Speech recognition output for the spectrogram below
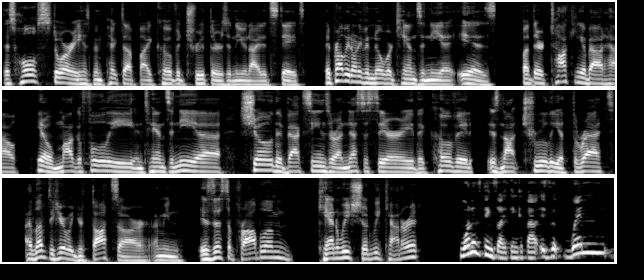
this whole story has been picked up by COVID truthers in the United States. They probably don't even know where Tanzania is, but they're talking about how, you know, Magufuli in Tanzania show that vaccines are unnecessary, that COVID is not truly a threat. I'd love to hear what your thoughts are. I mean, is this a problem? Can we, should we counter it? One of the things I think about is that when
